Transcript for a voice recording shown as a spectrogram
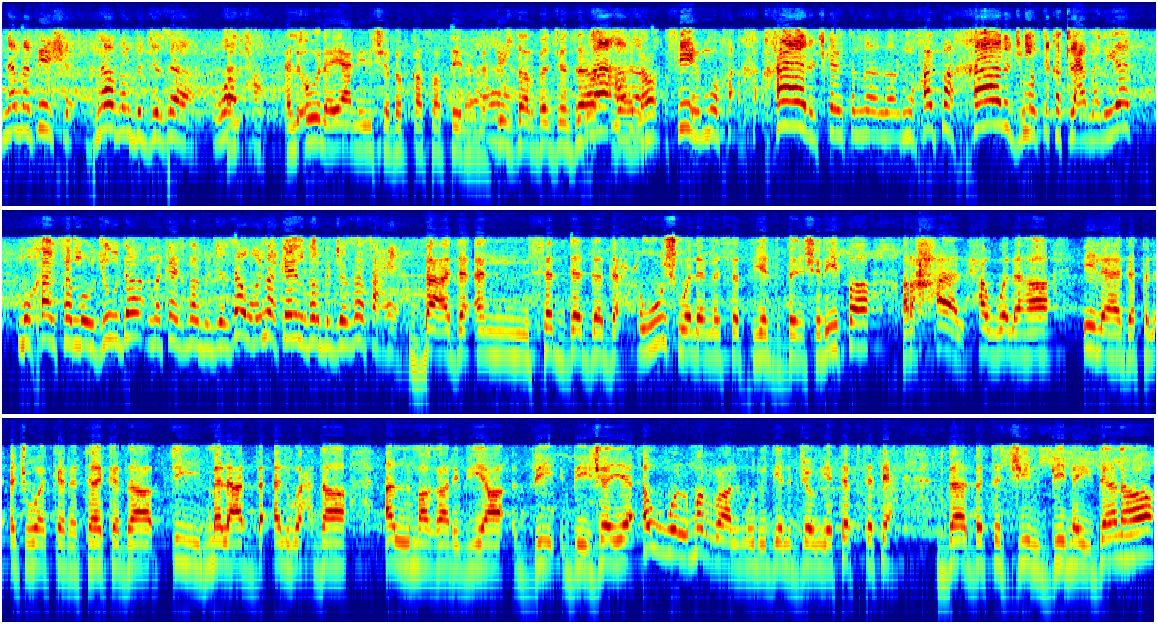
هنا ما فيش هنا ضربة جزاء واضحة. الأولى يعني لشباب قسنطينة ما فيش ضربة جزاء لا أنا فيه مخ... خارج كانت المخالفة خارج منطقة العمليات مخالفة موجودة ما كانش ضربة جزاء وهنا كاين ضربة جزاء صحيح بعد أن سدد دحوش ولمست يد بن شريفة رحال حولها إلى هدف الأجواء كانت هكذا في ملعب الوحدة المغاربية بجاية. أول مرة المولودية البجوية تفتتح باب التسجيل بميدانها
